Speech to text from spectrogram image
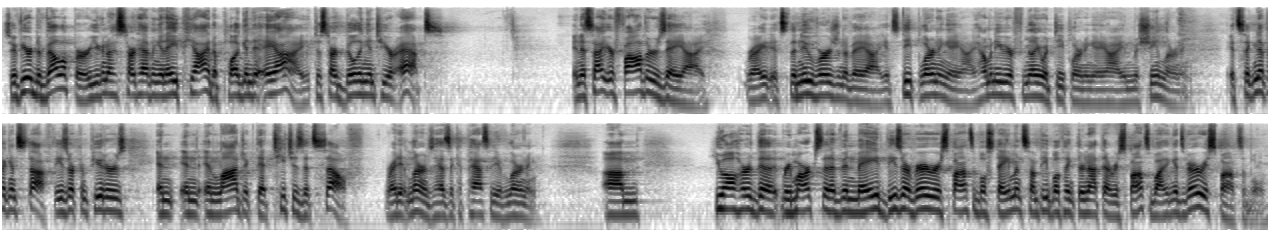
So if you're a developer, you're going to start having an API to plug into AI to start building into your apps. And it's not your father's AI, right? It's the new version of AI. It's deep learning AI. How many of you are familiar with deep learning AI and machine learning? It's significant stuff. These are computers and, and, and logic that teaches itself, right? It learns, it has a capacity of learning. Um, you all heard the remarks that have been made. These are very responsible statements. Some people think they're not that responsible. I think it's very responsible.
